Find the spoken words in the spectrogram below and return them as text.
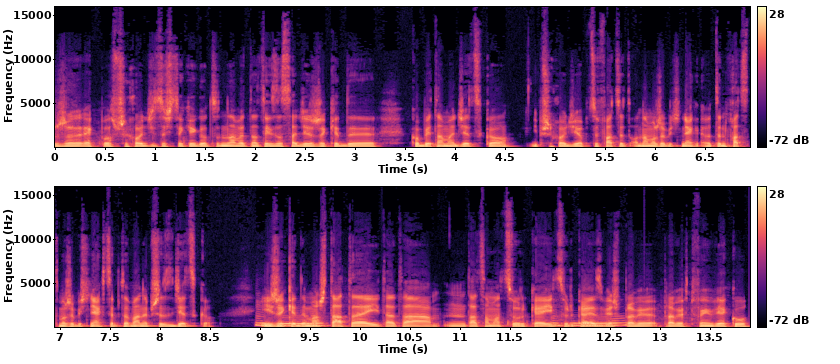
że jak przychodzi coś takiego, to nawet na tej zasadzie, że kiedy kobieta ma dziecko i przychodzi obcy facet, ona może być, nie, ten facet może być nieakceptowany przez dziecko. I że Mhm. kiedy masz tatę i tata, mm, tata ma córkę i córka Mhm. jest, wiesz, prawie, prawie w twoim wieku,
